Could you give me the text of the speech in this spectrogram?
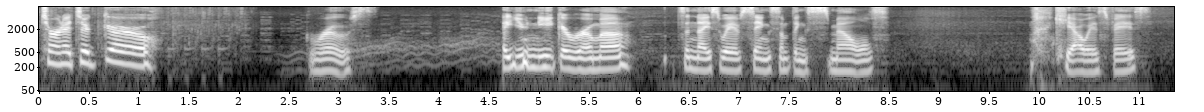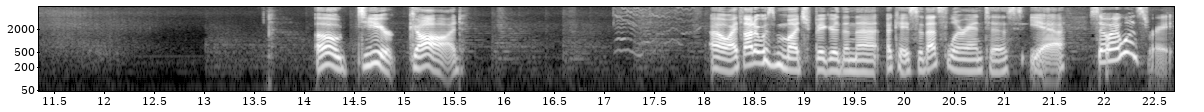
Turn it to go. Gross. A unique aroma. It's a nice way of saying something smells. Kiawe's face. Oh dear god. Oh, I thought it was much bigger than that. Okay, so that's Lurantis. Yeah, so I was right.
